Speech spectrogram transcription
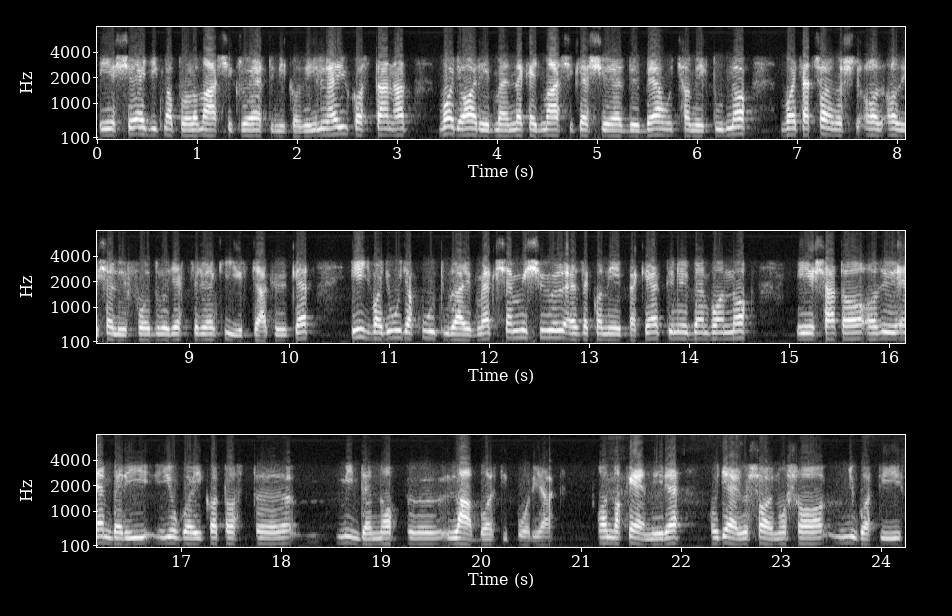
és egyik napról a másikra eltűnik az élőhelyük, aztán hát vagy arrébb mennek egy másik esőerdőbe, hogyha még tudnak, vagy hát sajnos az, az is előfordul, hogy egyszerűen kiírtják őket. Így vagy úgy a kultúrájuk megsemmisül, ezek a népek eltűnőben vannak, és hát a, az ő emberi jogaikat azt minden nap lábbal tiporják. Annak ellenére, hogy erről sajnos a nyugati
